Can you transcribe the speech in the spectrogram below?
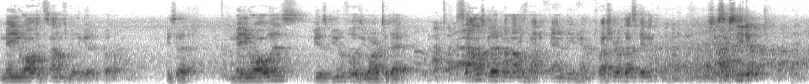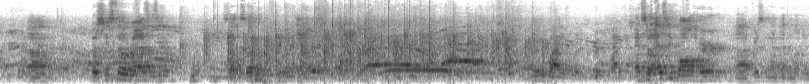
May you all. It sounds really good, but he said, "May you always be as beautiful as you are today." Sounds good. My mom was not a fan of the inherent pressure of that statement. She succeeded, um, but she still razzes him. So, so Very wise words, very wise. And so, as you've all heard, uh, Kristen and I met in London.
